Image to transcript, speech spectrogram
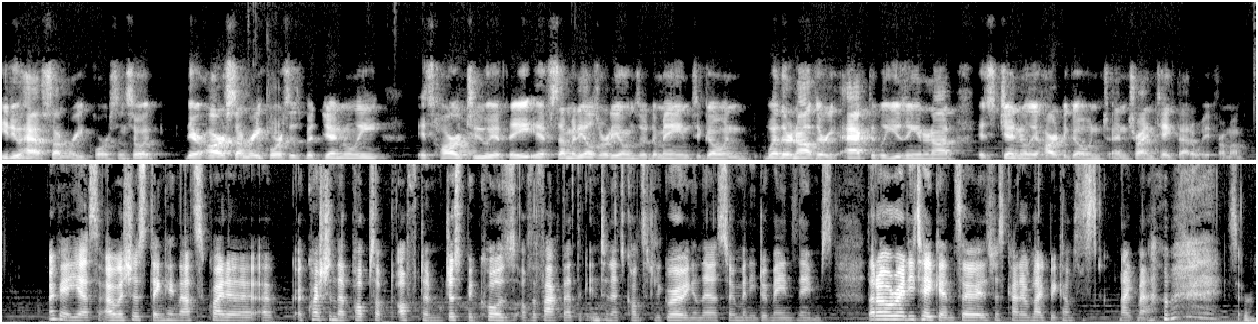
you do have some recourse. And so it, there are some recourses, but generally it's hard to if they if somebody else already owns a domain to go and whether or not they're actively using it or not, it's generally hard to go and, and try and take that away from them. Okay, yes, I was just thinking that's quite a, a, a, question that pops up often just because of the fact that the internet's constantly growing and there are so many domain names that are already taken. So it's just kind of like becomes this nightmare. so,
